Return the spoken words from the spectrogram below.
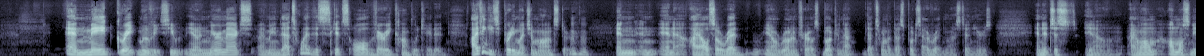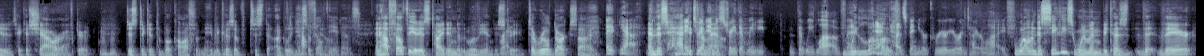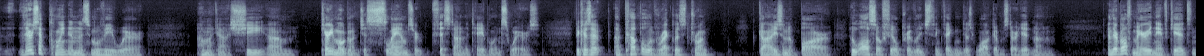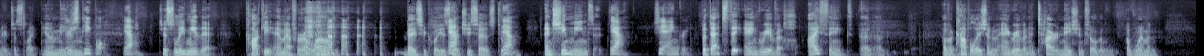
and made great movies. He, you know, in Miramax, I mean, that's why this gets all very complicated. I think he's pretty much a monster. Mm-hmm. And, and and I also read, you know, Ronan Farrow's book, and that that's one of the best books I've read in the last ten years. And it just, you know, I almost needed to take a shower after it just to get the book off of me because of just the ugliness Mm-hmm. How of filthy him it is. and how filthy it is tied into the movie industry. Right. It's a real dark side. It, yeah. And this had to into come an out. industry that we that we love. We love. and has been your career your entire life. Well, and to see these women because there, there's a point in this movie where, oh my gosh, she, um, Carey Mulligan just slams her fist on the table and swears, because a, a couple of reckless drunk guys in a bar who also feel privileged think they can just walk up and start hitting on them, and they're both married and they have kids and they're just like in a meeting. There's people. Yeah. just leave me the cocky mf'er alone. basically, is Yeah. what she says to Yeah. him, and she means it. Yeah. She's angry. But that's the angry of a, I think, a, a, of a compilation of angry of an entire nation filled of, of women,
